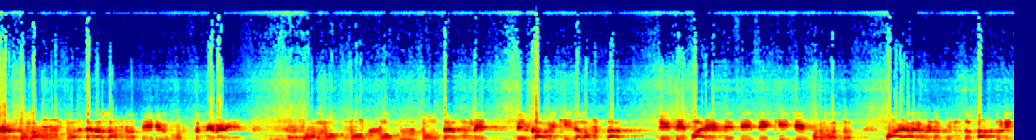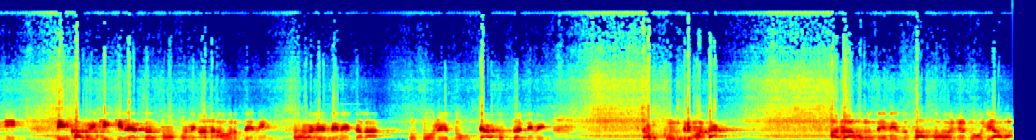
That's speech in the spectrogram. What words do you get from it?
आणि डोला म्हणून डोळ्याला लावणं ही गोष्ट निराळी आहे. किंवा लोक नो लोक डोलतायत म्हणले देखावेखी त्याला म्हणतात जेथे पाय तेथे देखीचे पर्वत पाया विड भिंत तातडीची. देखावेखी केल्याचं महत्वाने. अनावरतेने सहजतेने त्याला तो डोल येतो त्या पद्धतीने. अकृत्रिमता आहे अनावरतेने जसा सहज डोल यावा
